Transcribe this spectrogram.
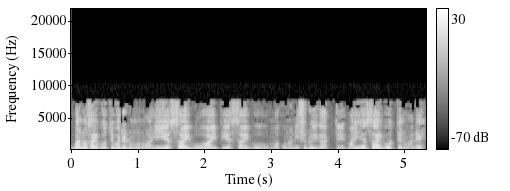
万能細胞と言われるものは ES 細胞、iPS 細胞、まあ、この2種類があって、まあ、ES 細胞っていうのはね、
